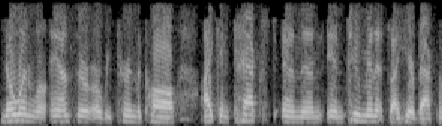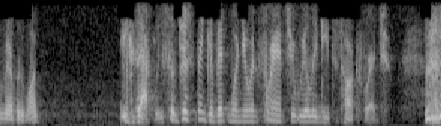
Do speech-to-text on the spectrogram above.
No one will answer or return the call. I can text, and then in two minutes, I hear back from everyone. Exactly. So just think of it when you're in France, you really need to talk French. And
